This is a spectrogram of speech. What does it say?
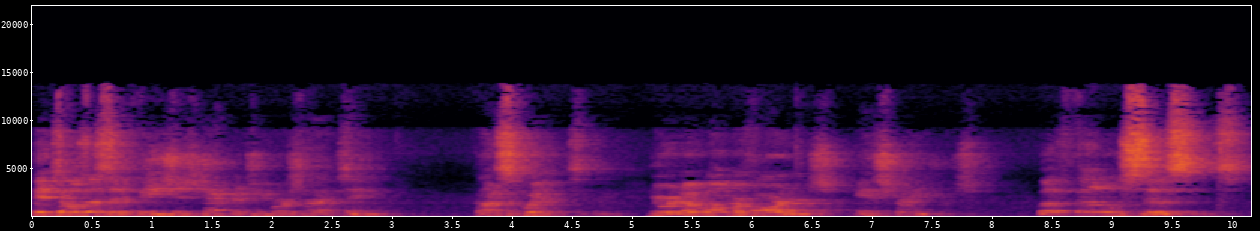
It tells us in Ephesians chapter 2, verse 19. Consequently, you are no longer foreigners and strangers, but fellow citizens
